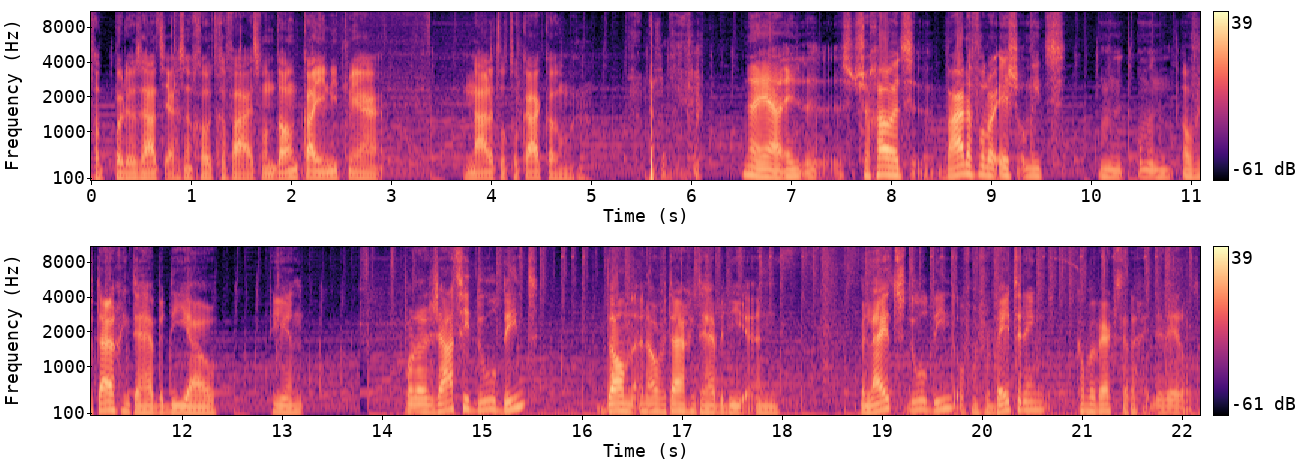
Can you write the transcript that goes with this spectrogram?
dat polarisatie ergens een groot gevaar is. Want dan kan je niet meer nader tot elkaar komen. Nou ja, eh, zo gauw het waardevoller is om iets, om, om een overtuiging te hebben die jou, die een polarisatiedoel dient, dan een overtuiging te hebben die een beleidsdoel dient of een verbetering kan bewerkstelligen in de wereld,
